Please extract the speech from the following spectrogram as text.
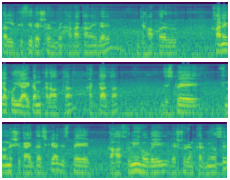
कल किसी रेस्टोरेंट में खाना खाने गए, जहाँ पर खाने का कोई आइटम ख़राब था, खट्टा था जिसपे इन्होंने शिकायत दर्ज किया जिसपे कहा सुनी हो गई रेस्टोरेंट कर्मियों से,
